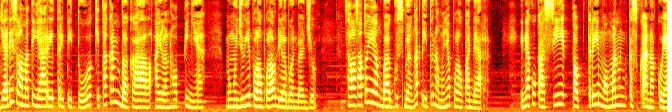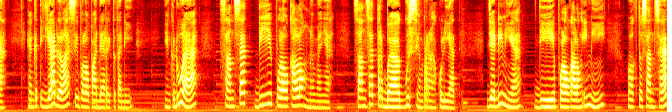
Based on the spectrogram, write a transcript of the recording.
Jadi selama tiga hari trip itu kita kan bakal island hopping ya, mengunjungi pulau-pulau di Labuan Bajo. Salah satu yang bagus banget itu namanya Pulau Padar. Ini aku kasih top 3 momen kesukaan aku ya. Yang ketiga adalah si Pulau Padar itu tadi. Yang kedua, sunset di Pulau Kalong namanya sunset terbagus yang pernah aku lihat. Jadi nih ya, di Pulau Kalong ini, waktu sunset,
